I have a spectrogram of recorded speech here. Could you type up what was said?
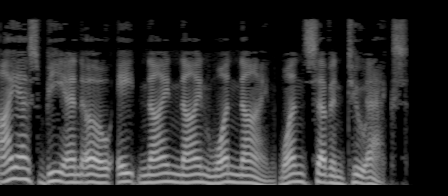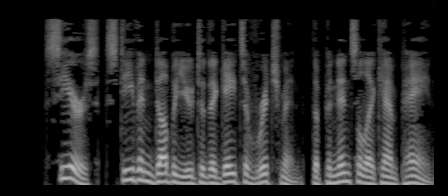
ISBN 0-89919-172-X. Sears, Stephen W. To the Gates of Richmond, The Peninsula Campaign.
